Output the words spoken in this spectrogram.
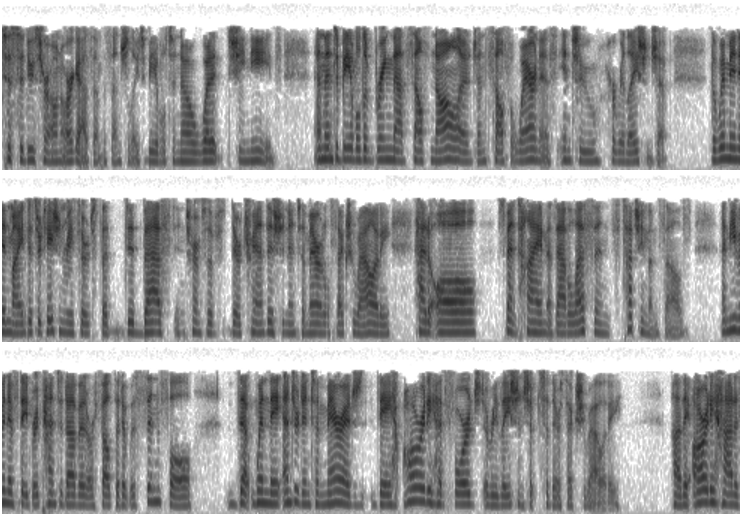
to seduce her own orgasm, essentially, to be able to know what it, she needs and then to be able to bring that self knowledge and self awareness into her relationship. The women in my dissertation research that did best in terms of their transition into marital sexuality had all spent time as adolescents touching themselves. And even if they'd repented of it or felt that it was sinful, that when they entered into marriage, they already had forged a relationship to their sexuality. Uh, they already had a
